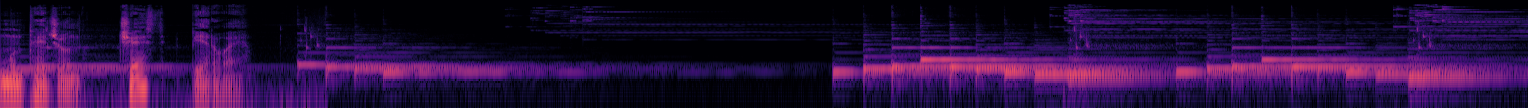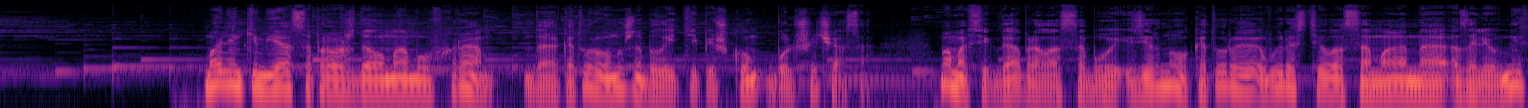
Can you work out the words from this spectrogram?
Мунтеджун. Часть первая. Маленьким я сопровождал маму в храм, до которого нужно было идти пешком больше часа – Мама всегда брала с собой зерно, которое вырастила сама на заливных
